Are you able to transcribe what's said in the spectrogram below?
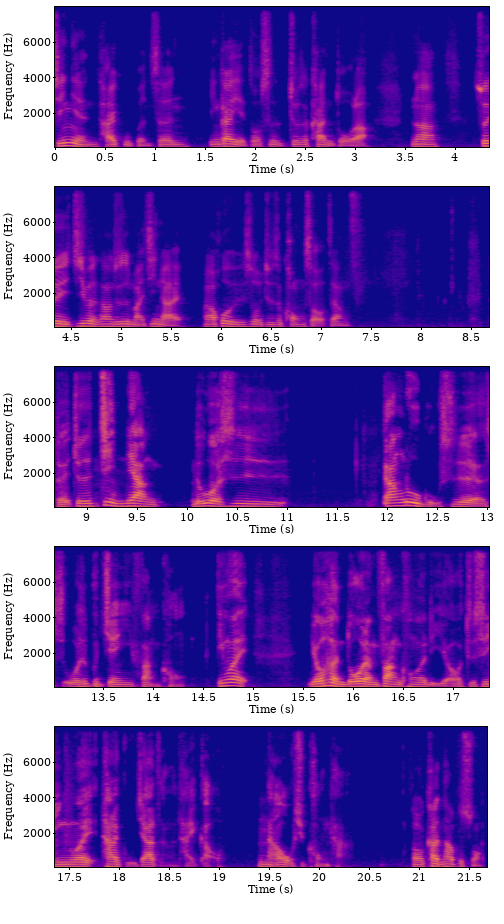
今年台股本身应该也都是就是看多了，那所以基本上就是买进来，啊或者说就是空手这样子。对，就是尽量，如果是刚入股市，我是不建议放空，因为有很多人放空的理由，只是因为它的股价涨得太高，嗯然后我去空它。哦，看他不爽。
